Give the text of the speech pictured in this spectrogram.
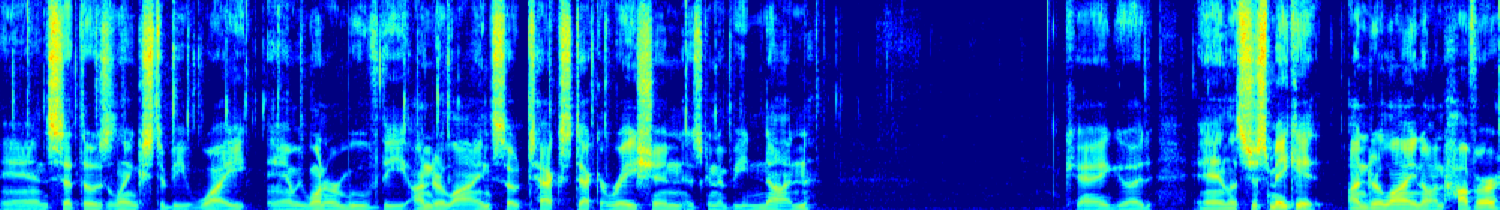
and set those links to be white and we want to remove the underline so text decoration is going to be none. Okay good. And let's just make it underline on hover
